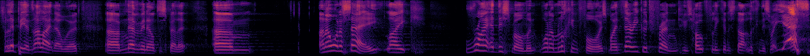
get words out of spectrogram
Philippians, I like that word. Um, never been able to spell it. Um, and I want to say, like, right at this moment, what I'm looking for is my very good friend who's hopefully going to start looking this way. Yes!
